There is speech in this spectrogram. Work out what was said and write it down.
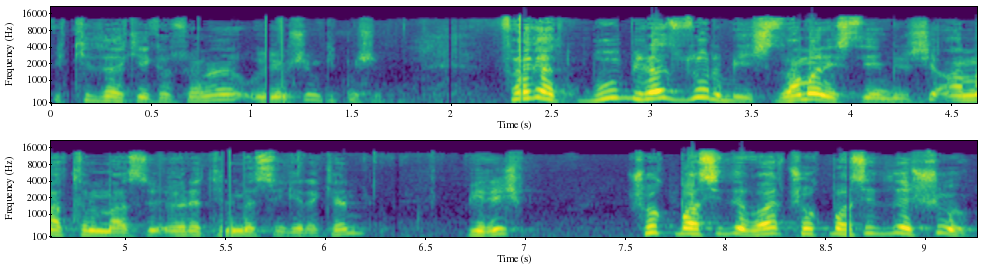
İki dakika sonra uyumuşum gitmişim. Fakat bu biraz zor bir iş, zaman isteyen bir şey. Anlatılması, öğretilmesi gereken bir iş. Çok basiti var. Çok basiti de şu.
